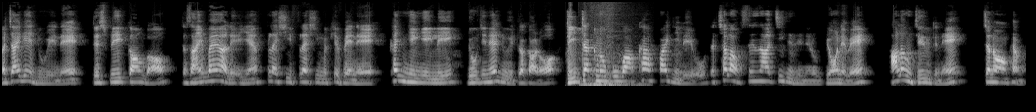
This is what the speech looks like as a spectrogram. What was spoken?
မကြိုက်တဲ့လူတွေနဲ့ display ကောင်းကောင်း design ဘိုင်းကလည်းအရင် flashy flashy မဖြစ်ဘဲနဲ့ခက်ငိမ့်ငိမ့်လေးလိုချင်တဲ့လူတွေအတွက်ကတော့ဒီ Tecno Pova Cut 5G လေးကိုတစ်ချက်လောက်စဉ်းစားကြည့်နေတယ်လို့ပြောနေပဲ အားလုံးကျေးဇူးတင်တယ်ကျွန်တော်အောင်ခန့်ပါ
